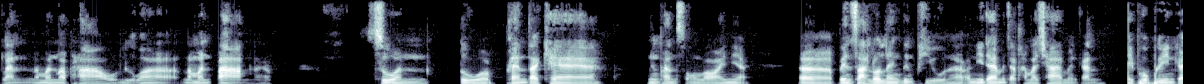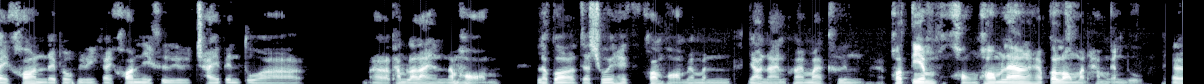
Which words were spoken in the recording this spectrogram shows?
กลั่นน้ำมันมะพร้าว หรือว่าน้ำมันปาล์มนะครับ ส่วนตัว Plantacare 1,200 เนี่ยเอ่อเป็นสารลดแรงตึงผิวนะครับ อันนี้ได้มาจากธรรมชาติเหมือนกันไดโพรพิลีนไกลคอนไดโพรพิลีนไกลคอนนี่คือใช้เป็นตัวเอ่อทำละลายน้ำหอม แล้วก็จะช่วยให้ความหอมเนี่ยมันยาวนานมากขึ้นพอเตรียมของพร้อมแล้วนะครับ ก็ลองมาทำกันดูเอ่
